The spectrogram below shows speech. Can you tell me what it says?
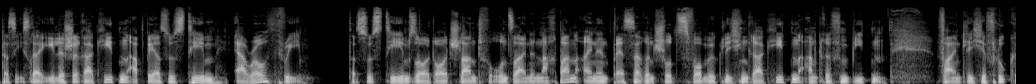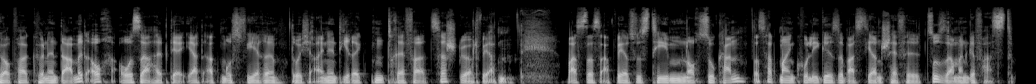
Das israelische Raketenabwehrsystem Arrow 3. Das System soll Deutschland und seinen Nachbarn einen besseren Schutz vor möglichen Raketenangriffen bieten. Feindliche Flugkörper können damit auch außerhalb der Erdatmosphäre durch einen direkten Treffer zerstört werden. Was das Abwehrsystem noch so kann, das hat mein Kollege Sebastian Scheffel zusammengefasst.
